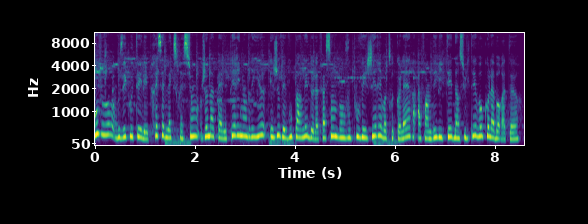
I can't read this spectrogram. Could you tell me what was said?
Bonjour, vous écoutez les Pressés de l'expression, je m'appelle Perrine Andrieux et je vais vous parler de la façon dont vous pouvez gérer votre colère afin d'éviter d'insulter vos collaborateurs.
